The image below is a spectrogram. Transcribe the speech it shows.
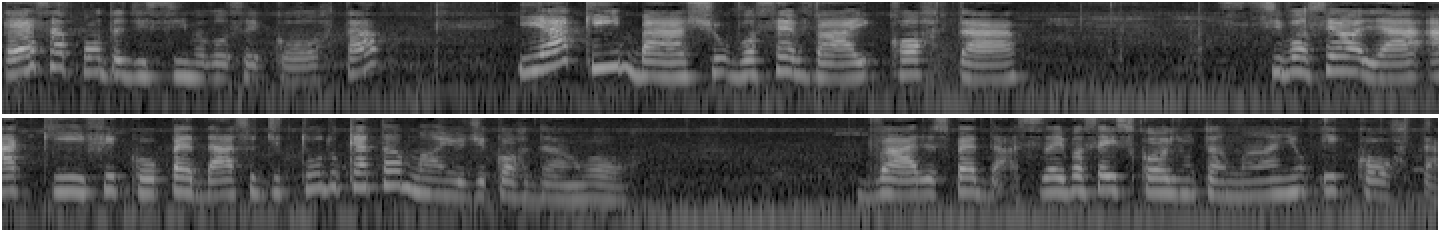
Essa ponta de cima você corta. E aqui embaixo você vai cortar. Se você olhar, aqui ficou pedaço de tudo que é tamanho de cordão, ó. Vários pedaços. Aí você escolhe um tamanho e corta.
